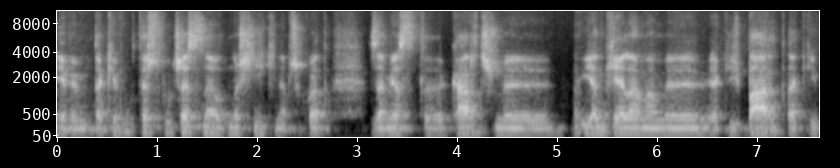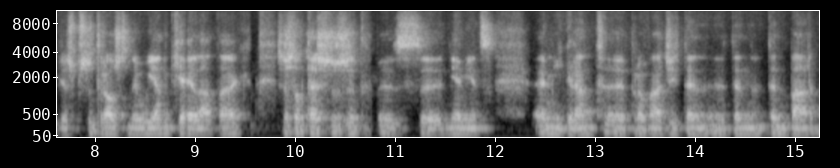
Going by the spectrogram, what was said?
nie wiem, takie też współczesne odnośniki, na przykład zamiast karczmy Jankiela mamy jakiś bar taki, wiesz, przydrożny u Jankiela, tak? Zresztą też Żyd z Niemiec, emigrant y, prowadzi ten, ten, ten bar.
